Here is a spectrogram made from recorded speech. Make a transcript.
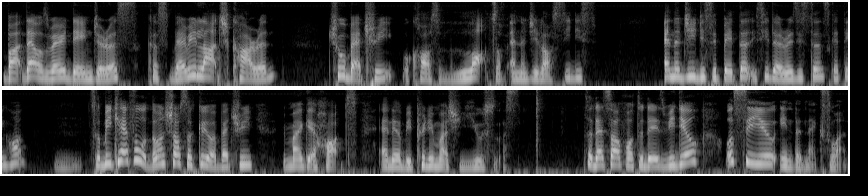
but that was very dangerous because very large current through battery will cause lots of energy loss. See this energy dissipated? You see the resistance getting hot? Mm. So be careful. Don't short circuit your battery. It might get hot and it'll be pretty much useless. So that's all for today's video. We'll see you in the next one.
